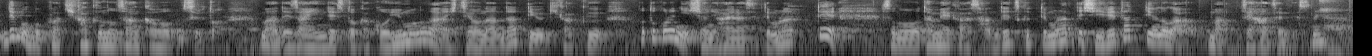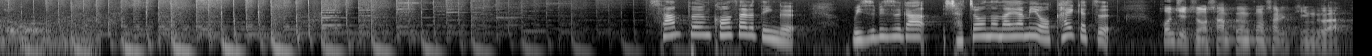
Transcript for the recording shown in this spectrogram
のでも僕は企画の参加をすると、まあ、デザインですとかこういうものが必要なんだっていう企画のところに一緒に入らせてもらってその他メーカーさんで作ってもらって仕入れたっていうのが、まあ、前半戦ですね。3分コンサルティングウィズビズが社長の悩みを解決。本日の3分コンサルティングは、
